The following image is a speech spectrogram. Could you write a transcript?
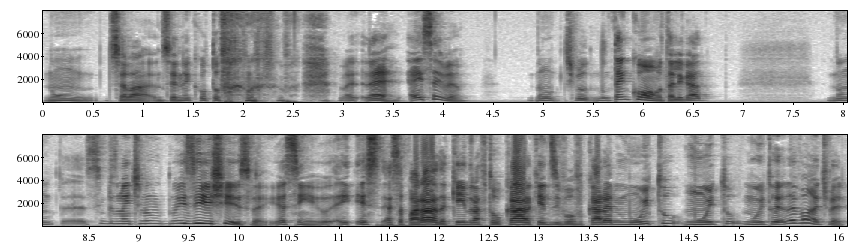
Não, sei lá, não sei nem o que eu tô falando. Mas é, é isso aí mesmo. Não, tipo, não tem como, tá ligado? Não, é, simplesmente não, não existe isso, velho. E assim, essa parada, quem draftou o cara, quem desenvolve o cara, é muito, muito, muito relevante, velho.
